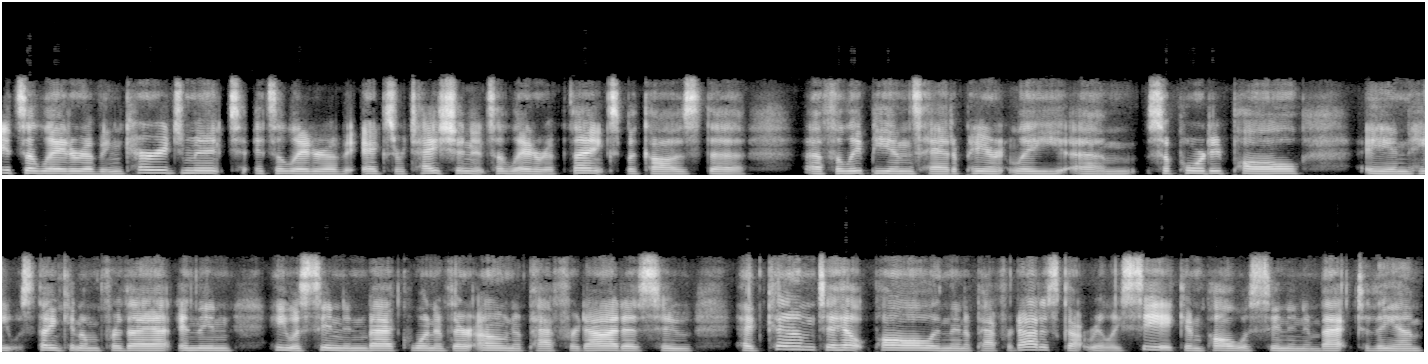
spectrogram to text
It's a letter of encouragement. It's a letter of exhortation. It's a letter of thanks because the uh, Philippians had apparently um, supported Paul and he was thanking them for that. And then he was sending back one of their own, Epaphroditus, who had come to help Paul. And then Epaphroditus got really sick, and Paul was sending him back to them.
